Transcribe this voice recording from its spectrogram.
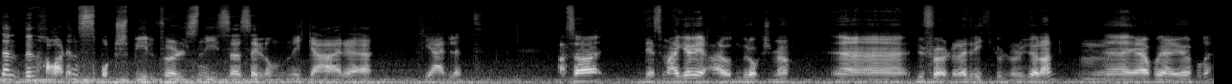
den, den har den sportsbilfølelsen i seg, selv om den ikke er uh, fjærlet. Altså, det som er gøy, er jo at den bråker så mye. Uh, Du føler deg dritkul når du kjører den. Eh, Jeg, jeg gjør på det.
